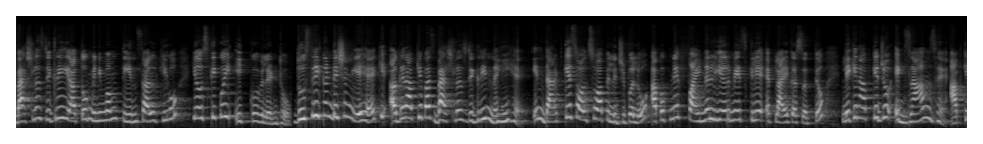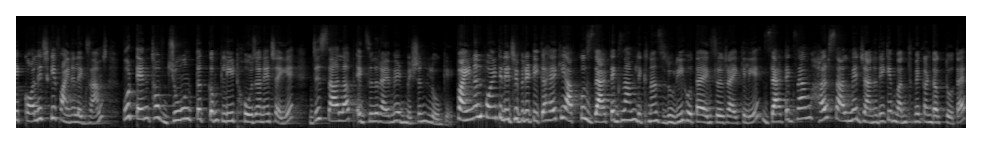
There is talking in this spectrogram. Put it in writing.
बैचलर्स डिग्री या तो मिनिमम तीन साल की हो या उसकी कोई इक्विवेलेंट हो। दूसरी कंडीशन ये है कि अगर आपके पास बैचलर्स डिग्री नहीं है इन दैट केस ऑल्सो आप एलिजिबल हो। आप अपने फाइनल ईयर में इसके लिए अप्लाई कर सकते हो, लेकिन आपके जो एग्ज़ाम्स हैं, आपके कॉलेज के फाइनल एग्ज़ाम्स वो टेंथ ऑफ़ जून तक कंप्लीट हो जाने चाहिए, जिस साल आप एक्सिलराई में एडमिशन लोगे। फाइनल पॉइंट एलिजिबिलिटी का है कि आपको जैट एग्ज़ाम लिखना ज़रूरी होता है एक्सिलराई के लिए। जैट एग्ज़ाम हर साल साल में जनवरी के मंथ में कंडक्ट होता है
